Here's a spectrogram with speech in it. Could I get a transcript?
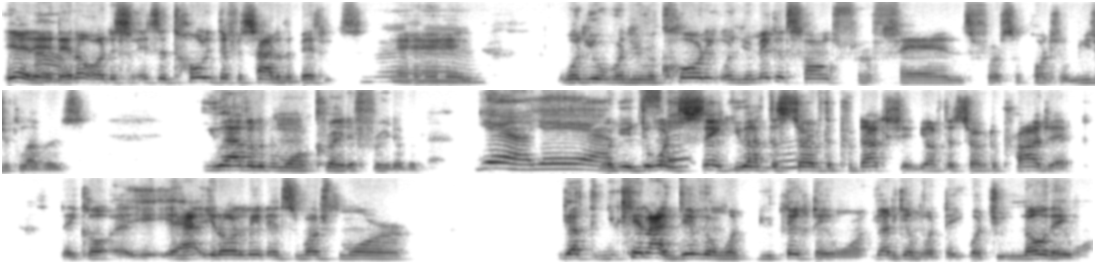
Yeah, they, um, they don't understand. It's a totally different side of the business, mm-hmm. and when you when you're recording when you're making songs for fans for supporters for music lovers you have a little bit more creative freedom in that. Yeah yeah yeah when you're doing sync you have to mm-hmm. serve the production. You have to serve the project. They go you, have, you know what i mean? It's much more you have to you cannot give them what you think they want. You got to give them what they what you know they want.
